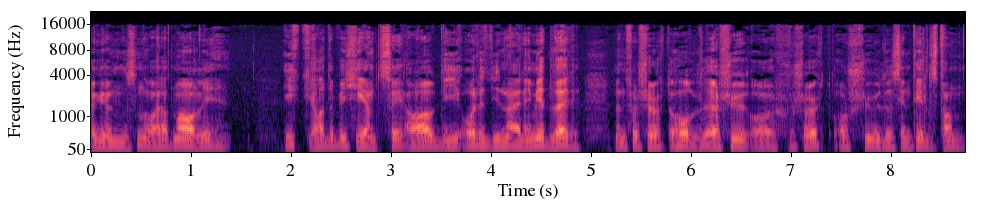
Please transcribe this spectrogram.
Begrunnelsen var at Mali ikke hadde betjent seg av de ordinære midler, men forsøkt å, holde, forsøkt å skjule sin tilstand.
